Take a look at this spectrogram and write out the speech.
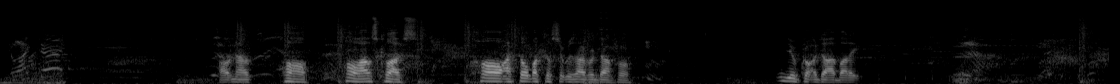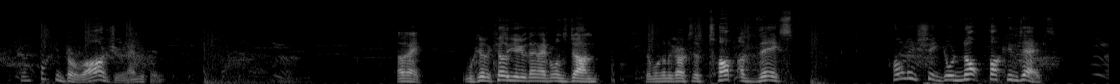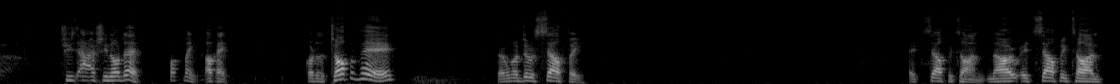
You like that? Oh, no. Oh, oh, that was close. Oh, I thought my streak was over and done for. You've got to die, buddy. I'm fucking barrage you and everything. Okay, we're gonna kill you, then everyone's done. Then we're gonna go to the top of this. Holy shit, you're not fucking dead. She's actually not dead. Fuck me. Okay. Go to the top of here. Then we're gonna do a selfie. It's selfie time. No, it's selfie time.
